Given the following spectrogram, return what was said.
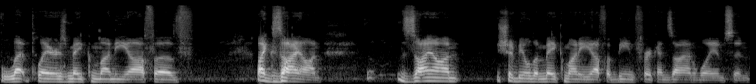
let players make money off of, like Zion. Zion should be able to make money off of being frickin' Zion Williamson.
